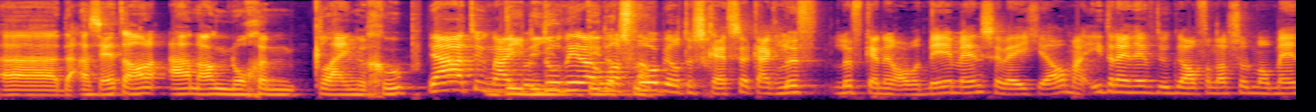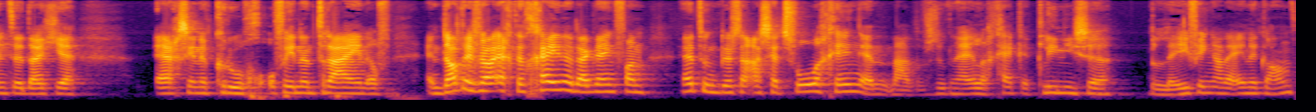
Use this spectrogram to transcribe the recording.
eh, de AZ-aanhang nog een kleine groep. Ja, natuurlijk. Maar Die- ik bedoel meer om als voorbeeld te schetsen. Kijk, Luf, Luf kennen al wat meer mensen, weet je wel. Maar iedereen heeft natuurlijk wel van dat soort momenten dat je ergens in een kroeg of in een trein. Of, en dat is wel echt hetgene dat ik denk van... Hè, toen ik dus naar AZ Zwolle ging... en nou, dat was natuurlijk een hele gekke klinische beleving aan de ene kant.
